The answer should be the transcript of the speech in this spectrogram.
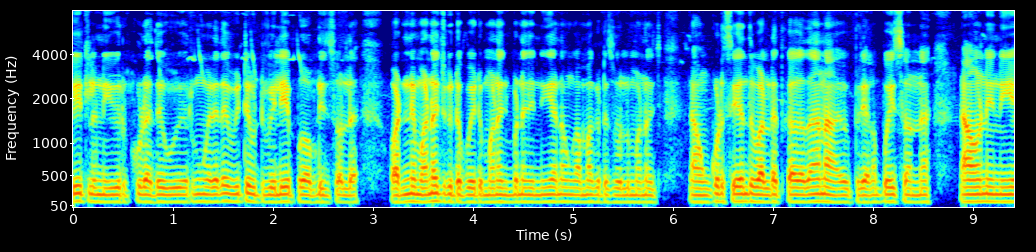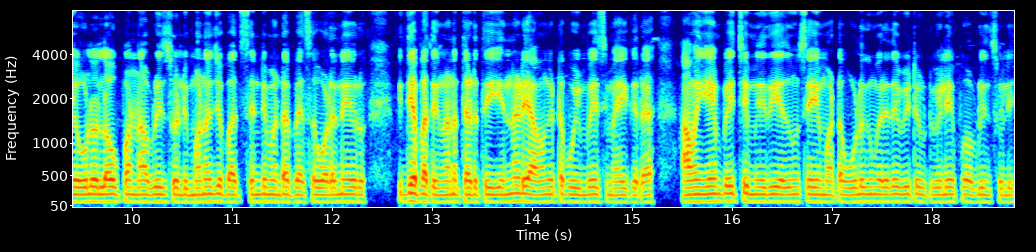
வீட்டில் நீ இருக்கக்கூடாது. இருக்க முடியாத வீட்டை விட்டு வெளியே போ அப்படின்னு சொல்ல. உடனே மனோஜ் கிட்ட போயிட்டு மனோஜ் மனோஜ் நீ ஏன்னா உங்கள் அம்மா கிட்ட சொல்லு மனோஜ். நான் உங்க கூட சேர்ந்து வாழ்றதுக்காக தான் நான் இப்படியெல்லாம் போய் சொன்னேன். நான் ஒன்று நீ எவ்வளோ லவ் பண்ண அப்படின்னு சொல்லி மனோஜை பார்த்து சென்டிமெண்ட்டாக பேச உடனே ஒரு வித்யா பார்த்தீங்கன்னா தடுத்து. என்னடி அவங்ககிட்ட போய் பேசி மயக்கிற? அவன் ஏன் பேச்சை மீறி எதுவும் செய்ய மாட்டான்? ஒழுங்கு மரியாதை வீட்டை விட்டு வெளியே போ அப்படின்னு சொல்லி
